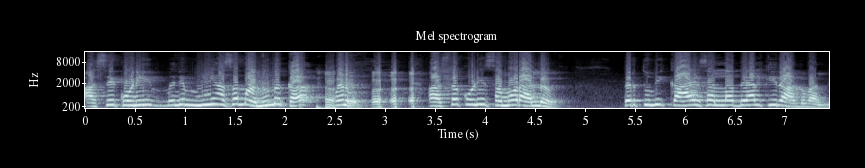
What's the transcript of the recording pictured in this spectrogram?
असे कोणी म्हणजे मी असं मानू नका पण असं कोणी समोर आलं तर तुम्ही काय सल्ला द्याल की रागवाल?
